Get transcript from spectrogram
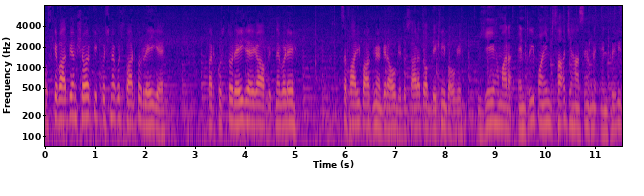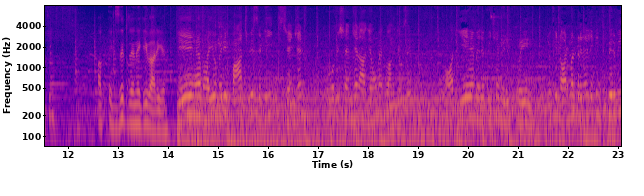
उसके बाद भी हम श्योर कि कुछ ना कुछ पार्ट तो रह ही गए पर कुछ तो रह ही जाएगा। आप इतने बड़े सफारी पार्क में अगर आओगे तो सारा तो आप देख नहीं पाओगे। ये हमारा एंट्री पॉइंट था जहाँ से हमने एंट्री ली थी। अब एग्ज़िट लेने की बारी है। ये है भाइयों मेरी पांचवी सिटी शेंजन वो भी शेंजन आ गया हूँ मैं ग्वांगजू से। और ये है मेरे पीछे मेरी ट्रेन जो कि नॉर्मल ट्रेन है लेकिन फिर भी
